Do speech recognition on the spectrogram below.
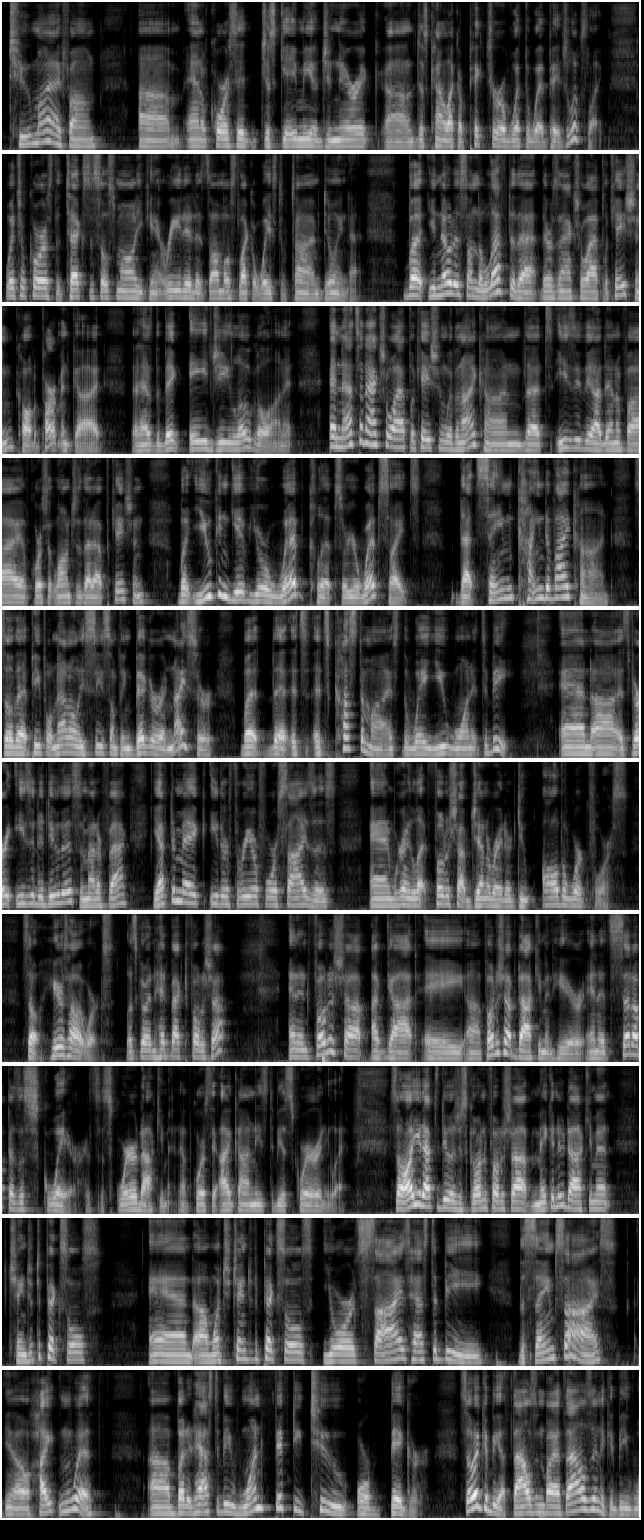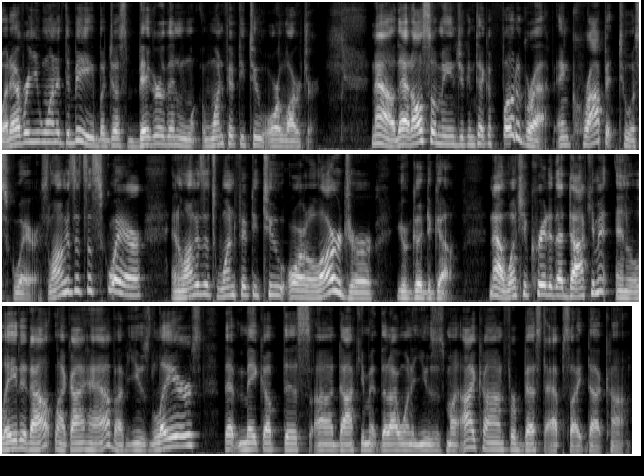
to my iPhone. Um, and of course, it just gave me a generic, uh, just kind of like a picture of what the web page looks like. Which, of course, the text is so small you can't read it. It's almost like a waste of time doing that. But you notice on the left of that, there's an actual application called Apartment Guide that has the big AG logo on it. And that's an actual application with an icon that's easy to identify. Of course, it launches that application, but you can give your web clips or your websites that same kind of icon so that people not only see something bigger and nicer, but that it's it's customized the way you want it to be. And uh, it's very easy to do this. As a matter of fact, you have to make either three or four sizes, and we're going to let Photoshop Generator do all the work for us. So here's how it works. Let's go ahead and head back to Photoshop. And in Photoshop, I've got a uh, Photoshop document here, and it's set up as a square. It's a square document. And of course, the icon needs to be a square anyway. So all you'd have to do is just go into Photoshop, make a new document, change it to pixels, and uh, once you change it to pixels, your size has to be the same size, you know, height and width, uh, but it has to be 152 or bigger. So it could be a thousand by a thousand. It could be whatever you want it to be, but just bigger than 152 or larger. Now that also means you can take a photograph and crop it to a square. As long as it's a square and as long as it's 152 or larger, you're good to go. Now, once you've created that document and laid it out like I have, I've used layers that make up this uh, document that I want to use as my icon for bestappsite.com.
